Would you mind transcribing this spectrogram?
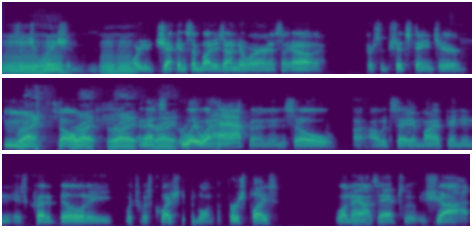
mm-hmm. situation, mm-hmm. or you're checking somebody's underwear and it's like, oh, there's some shit stains here. Mm. Right. So right, right, and that's right. really what happened. And so uh, I would say, in my opinion, his credibility, which was questionable in the first place, well, now it's absolutely shot,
